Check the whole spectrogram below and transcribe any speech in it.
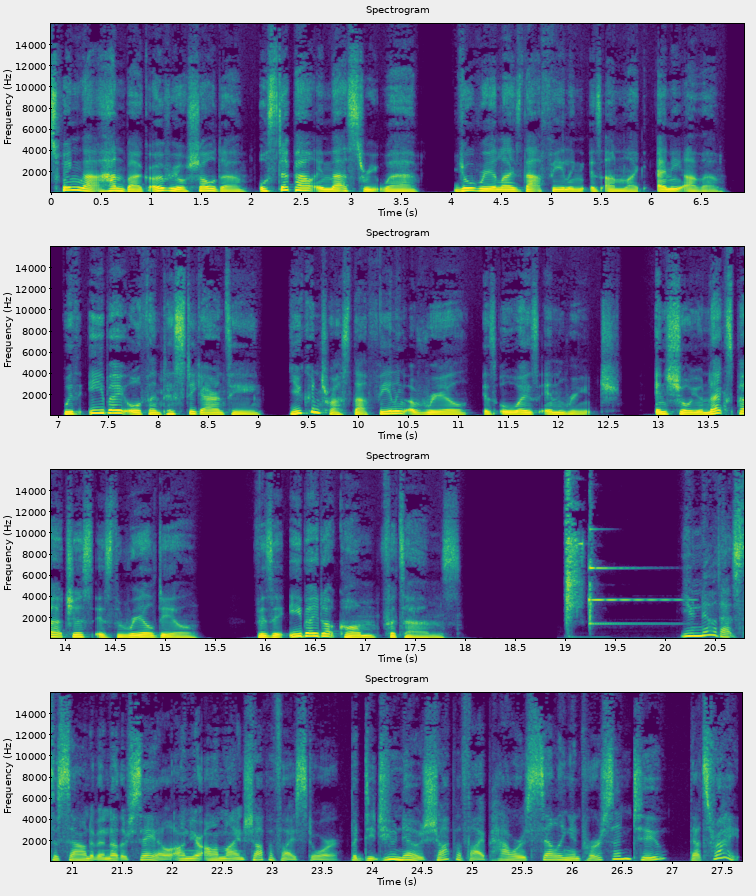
swing that handbag over your shoulder, or step out in that streetwear, you'll realize that feeling is unlike any other. With eBay Authenticity Guarantee, you can trust that feeling of real is always in reach. Ensure your next purchase is the real deal. Visit eBay.com for terms. You know that's the sound of another sale on your online Shopify store. But did you know Shopify powers selling in person too? That's right.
